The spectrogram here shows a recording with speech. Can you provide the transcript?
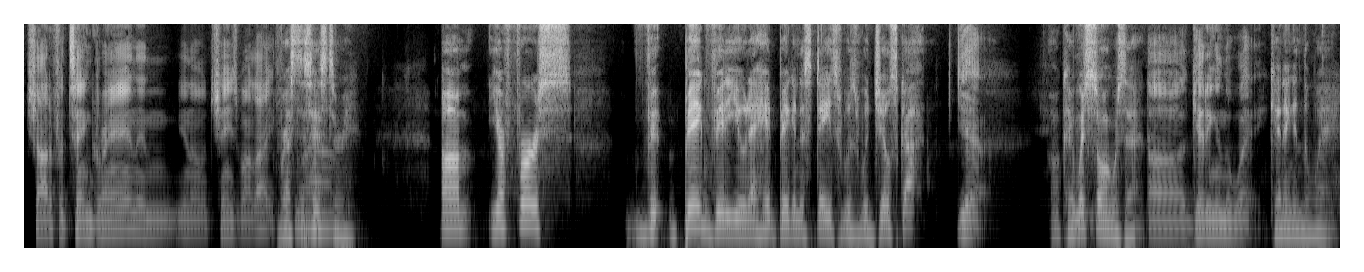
Shot it for ten grand, and you know, changed my life. Rest is history. Um, your first vi- big video that hit big in the states was with Jill Scott. Yeah, Okay, which song was that? uh, getting in the way. Getting in the way.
